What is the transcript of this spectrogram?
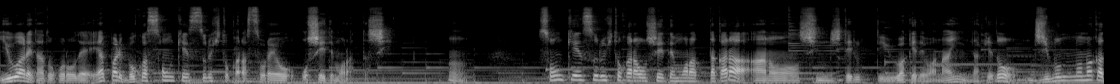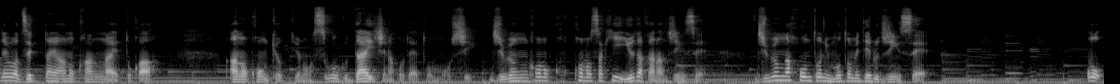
言われたところで、やっぱり僕は尊敬する人からそれを教えてもらったし、うん。尊敬する人から教えてもらったから、あの、信じてるっていうわけではないんだけど、自分の中では絶対あの考えとか、あの根拠っていうのはすごく大事なことやと思うし、自分このこの先豊かな人生、自分が本当に求めてる人生を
